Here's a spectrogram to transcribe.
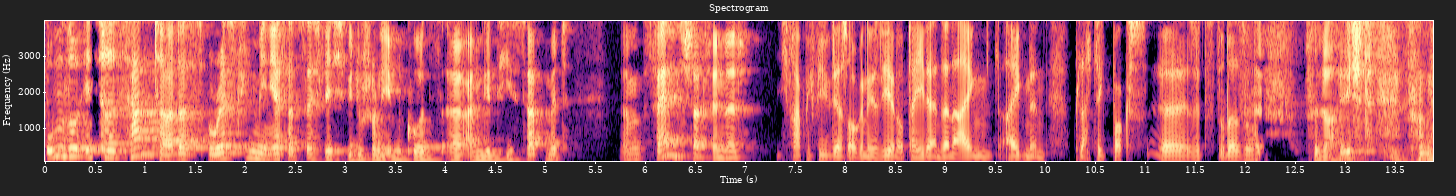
Umso interessanter, dass WrestleMania tatsächlich, wie du schon eben kurz äh, angeteased hat, mit ähm, Fans stattfindet. Ich frage mich, wie die das organisieren, ob da jeder in seiner eigen, eigenen Plastikbox äh, sitzt oder so. Vielleicht. So, ein,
